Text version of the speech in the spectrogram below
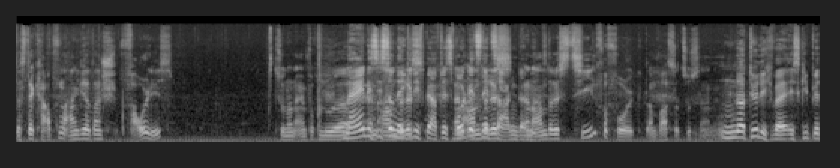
dass der Karpfenangler dann faul ist, sondern einfach nur Nein, das ein ist so negativ behaftet. Das ein wollte ich jetzt nicht sagen Ein damit. anderes Ziel verfolgt, am Wasser zu sein. Natürlich, weil es gibt ja,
